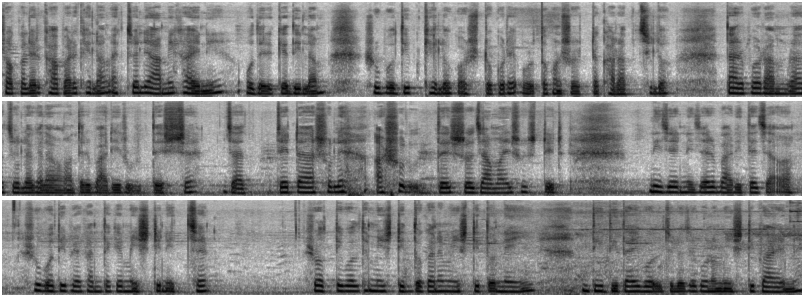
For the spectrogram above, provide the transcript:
সকালের খাবার খেলাম। অ্যাকচুয়ালি আমি খাইনি, ওদেরকে দিলাম। শুভদীপ খেলো কষ্ট করে, ওর তখন শরীরটা খারাপ ছিল। তারপর আমরা চলে গেলাম আমাদের বাড়ির উদ্দেশ্যে। যা, যেটা আসলে আসল উদ্দেশ্য জামাই ষষ্ঠীর নিজের নিজের বাড়িতে যাওয়া। শুভদীপ এখান থেকে মিষ্টি নিচ্ছে। সত্যি বলতে মিষ্টির দোকানে মিষ্টি তো নেই। দিদি তাই বলছিল যে কোনো মিষ্টি পায়নি।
